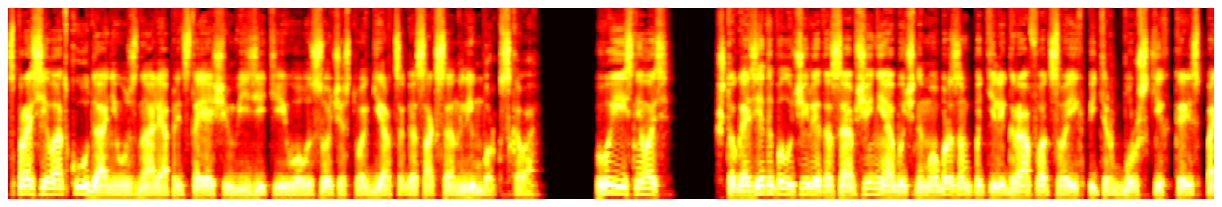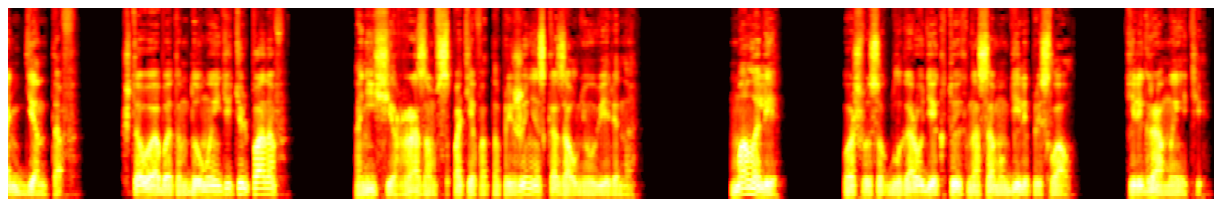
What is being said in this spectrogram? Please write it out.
Спросил, откуда они узнали о предстоящем визите его высочества герцога Саксен-Лимбургского. Выяснилось, что газеты получили это сообщение обычным образом по телеграфу от своих петербургских корреспондентов. Что вы об этом думаете, Тюльпанов? Анисий, разом вспотев от напряжения, сказал неуверенно. Мало ли, ваш высокоблагородие, кто их на самом деле прислал? Телеграммы эти.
